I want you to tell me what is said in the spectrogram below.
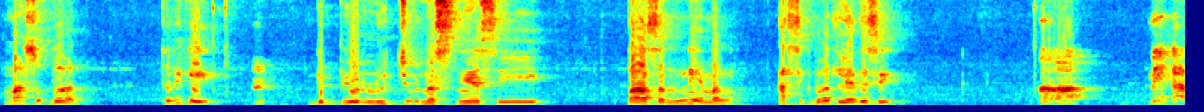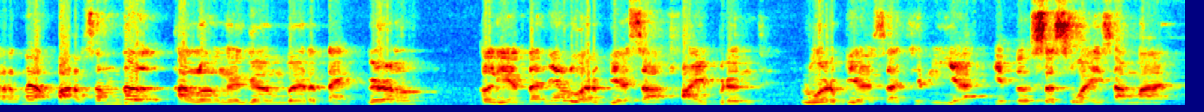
masuk banget. Tapi kayak the pure lucu-ness-nya si Parson ini emang asik banget lihatnya sih. Heeh. Ini karena Parson tuh kalau ngegambar Tank Girl kelihatannya luar biasa vibrant, luar biasa ceria gitu, sesuai sama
